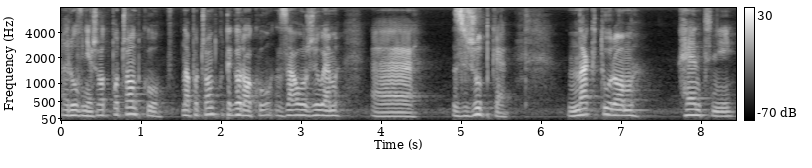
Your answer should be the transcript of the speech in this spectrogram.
również od początku, na początku tego roku założyłem e, zrzutkę, na którą chętni,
